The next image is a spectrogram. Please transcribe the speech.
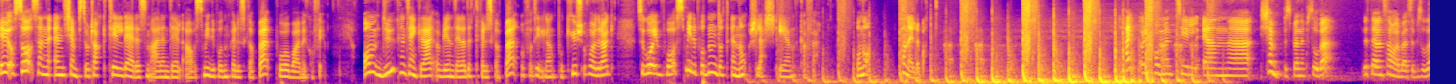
Jeg vil også sende en kjempestor takk til dere som er en del av Smidigpodden-fellesskapet på Buy Me Coffee. Om du kunne tenke deg å bli en del av dette fellesskapet og få tilgang på kurs og foredrag, så gå inn på smidigpodden.no. slash en kaffe. Og nå paneldebatt. Velkommen til en uh, kjempespennende episode. Dette er jo en samarbeidsepisode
